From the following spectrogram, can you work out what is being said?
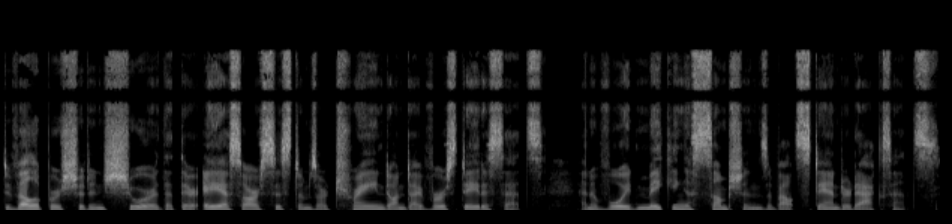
Developers should ensure that their ASR systems are trained on diverse datasets and avoid making assumptions about standard accents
